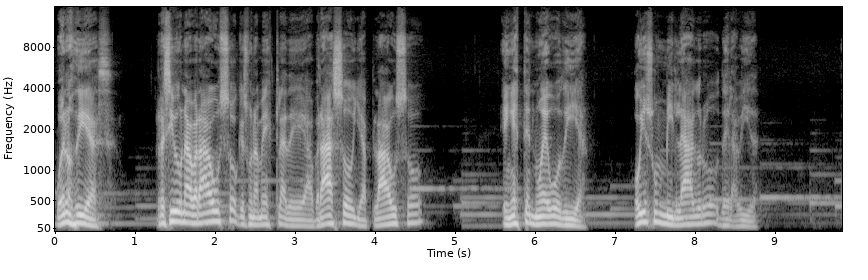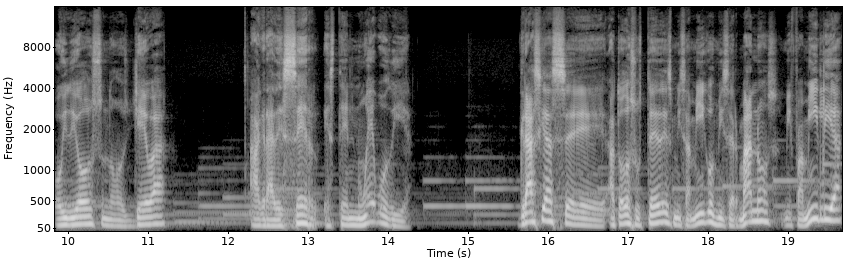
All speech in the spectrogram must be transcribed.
Buenos días. Recibe un abrazo que es una mezcla de abrazo y aplauso en este nuevo día. Hoy es un milagro de la vida. Hoy Dios nos lleva a agradecer este nuevo día. Gracias eh, a todos ustedes, mis amigos, mis hermanos, mi familia.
